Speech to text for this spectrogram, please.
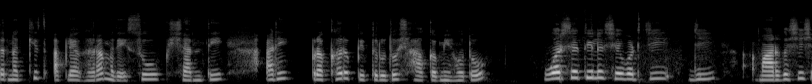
तर नक्कीच आपल्या घरामध्ये सुख शांती आणि प्रखर पितृदोष हा कमी होतो. वर्षातील शेवटची जी मार्गशीर्ष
